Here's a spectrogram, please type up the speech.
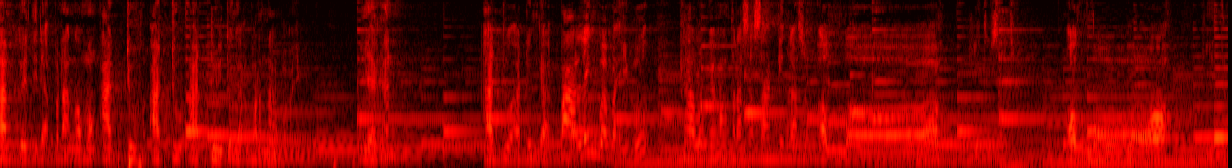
hampir tidak pernah ngomong aduh, aduh, aduh itu nggak pernah Bapak Ibu. Iya kan? Aduh, aduh nggak. Paling Bapak Ibu kalau memang terasa sakit langsung Allah gitu saja. Allah gitu.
